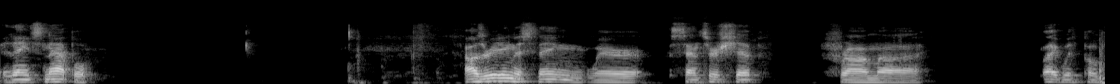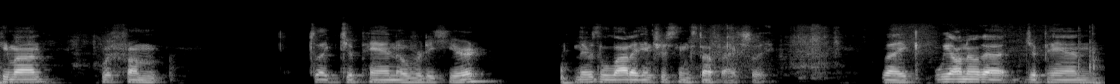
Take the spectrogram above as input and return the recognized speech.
it ain't Snapple. I was reading this thing where censorship from uh, like with Pokemon, with from like Japan over to here. There's a lot of interesting stuff actually. Like we all know that Japan,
